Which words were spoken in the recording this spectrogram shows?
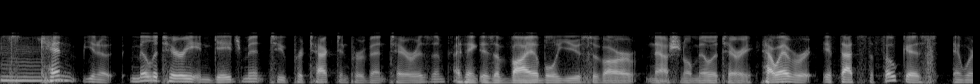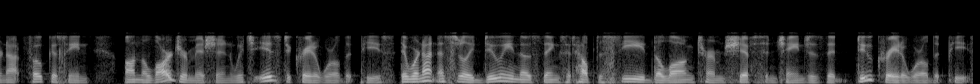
mm. can, you know, military engagement to protect and prevent terrorism, I think is a viable use of our national military. However, if that's the focus and we're not focusing on the larger mission, which is to create a world at peace, then we're not necessarily doing those things that help to seed the long term shifts and changes that do create a world at peace.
